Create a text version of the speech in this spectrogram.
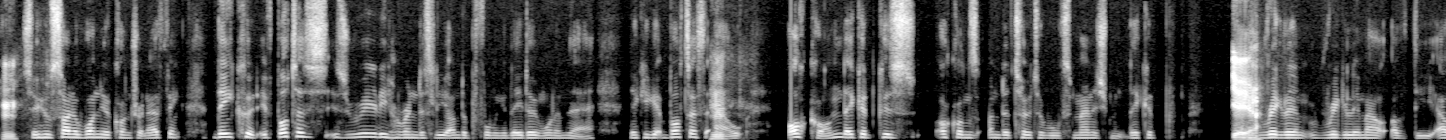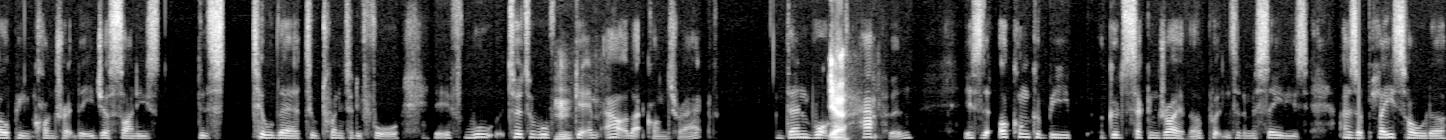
Hmm. So he'll sign a one year contract. And I think they could, if Bottas is really horrendously underperforming and they don't want him there, they could get Bottas Hmm. out. Ocon, they could because Ocon's under Toto Wolff's management. They could Yeah, yeah. wriggle him, wriggle him out of the Alpine contract that he just signed. He's this till there till 2024. If Wol- Toto Wolff can Mhm. get him out of that contract, then what Yeah. could happen is that Ocon could be a good second driver put into the Mercedes as a placeholder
